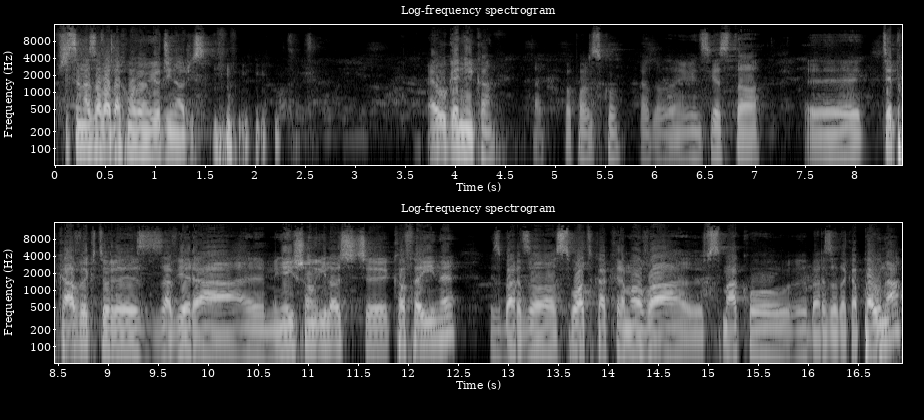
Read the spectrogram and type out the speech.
wszyscy na zawodach mówią Eugene Ogis. Eugenika, tak po polsku prawdopodobnie, więc jest to y, typ kawy, który zawiera y, mniejszą ilość y, kofeiny, jest bardzo słodka, kremowa, w smaku bardzo taka pełna.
